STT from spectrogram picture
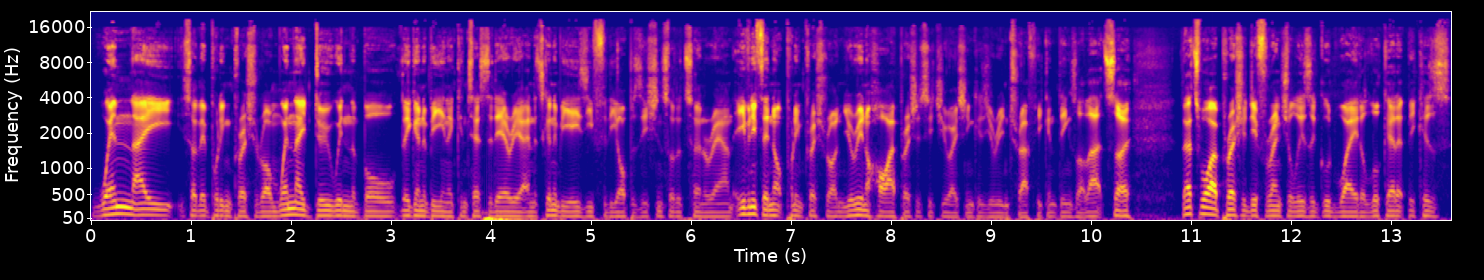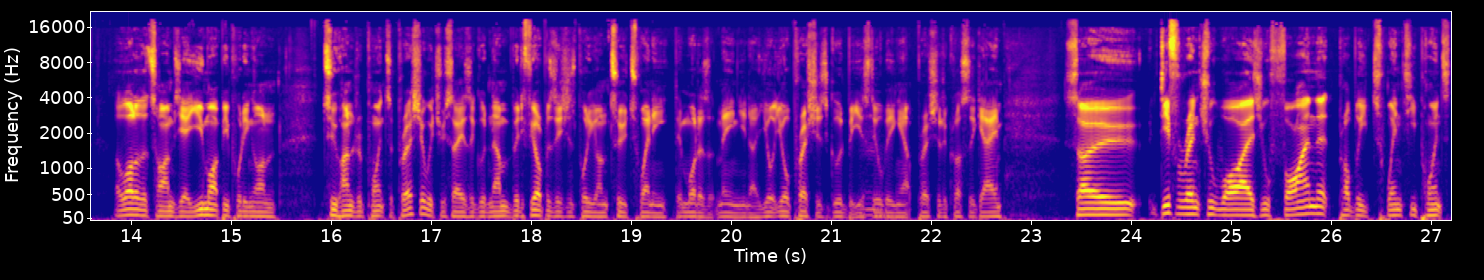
when they so they're putting pressure on when they do win the ball, they're going to be in a contested area and it's going to be easy for the opposition sort of turn around. Even if they're not putting pressure on, you're in a high pressure situation because you're in traffic and things like that. So that's why pressure differential is a good way to look at it because a lot of the times, yeah, you might be putting on 200 points of pressure, which we say is a good number. But if your opposition's putting on 220, then what does it mean? You know, your your pressure's good, but you're still mm. being out pressured across the game. So differential wise, you'll find that probably 20 points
